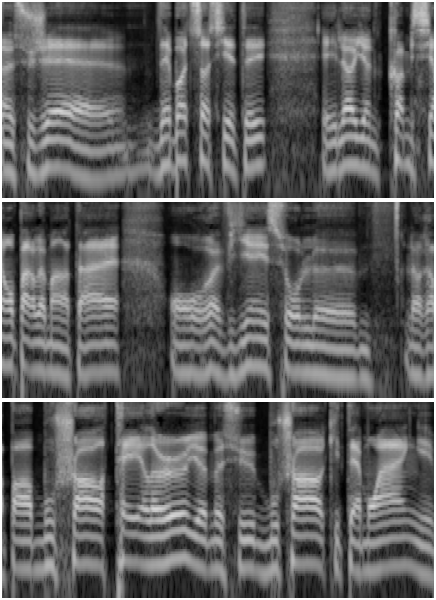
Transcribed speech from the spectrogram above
un sujet euh, débat de société. Et là, il y a une commission parlementaire. On revient sur le, rapport Bouchard-Taylor. Il y a M. Bouchard qui témoigne. Et,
